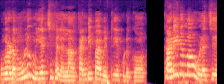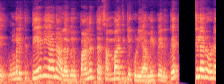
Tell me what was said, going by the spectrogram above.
உங்களோட முழு முயற்சிகள் எல்லாம் கண்டிப்பாக வெற்றியை கொடுக்கும். கடினமாக உழைச்சி உங்களுக்கு தேவையான அளவு பணத்தை சம்பாதிக்கக்கூடிய அமைப்பு இருக்குது சிலரோட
